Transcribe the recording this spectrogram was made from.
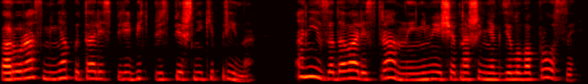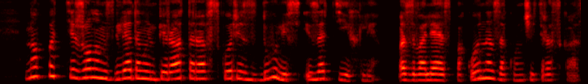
Пару раз меня пытались перебить приспешники Прина. Они задавали странные, не имеющие отношения к делу вопросы, но под тяжелым взглядом императора вскоре сдулись и затихли, позволяя спокойно закончить рассказ.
